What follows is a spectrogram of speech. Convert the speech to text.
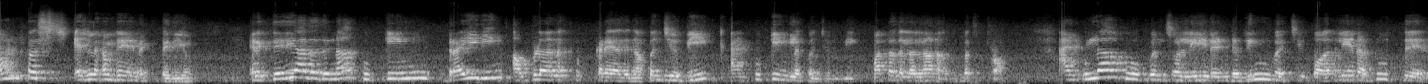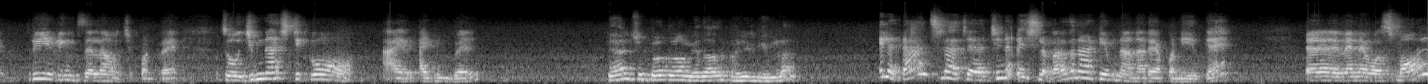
almost எல்லாமே எனக்கு தெரியும். எனக்கு தெரியாததுன்னா குக்கிங் டிரைவிங் அவ்வளோ கிடையாது. நான் கொஞ்சம் வீக் அண்ட் குக்கிங்கில் கொஞ்சம் வீக் மற்றதுலலாம் நான் ரொம்ப ஸ்ட்ராங் அண்ட் உல்லா ஹூப்புன்னு சொல்லி ரெண்டு ரிங் வச்சு இப்போ அதுலேயே நான் டூ த்ரீ ரிங்ஸ் எல்லாம் வச்சு பண்ணுறேன் ஸோ ஜிம்னாஸ்டிக்கும் I I do well dance program ஏதாவது பண்ணியிருக்கீங்களா இல்ல டான்ஸ்ல சின்ன வயசுல பரதநாட்டியம் நான் நிறைய பண்ணியிருக்கேன். வென் ஐ வாஸ் ஸ்மால்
